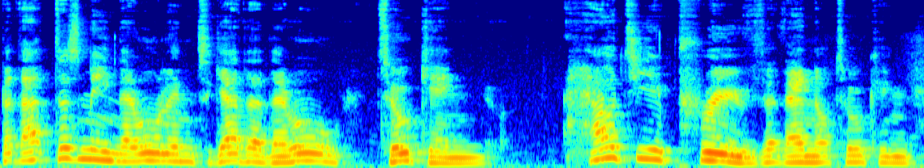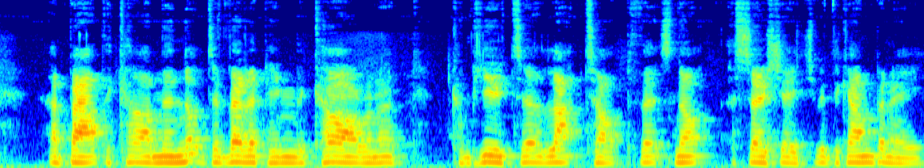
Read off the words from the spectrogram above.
but that doesn't mean they're all in together. They're all talking. How do you prove that they're not talking about the car and they're not developing the car on a computer laptop that's not associated with the company?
